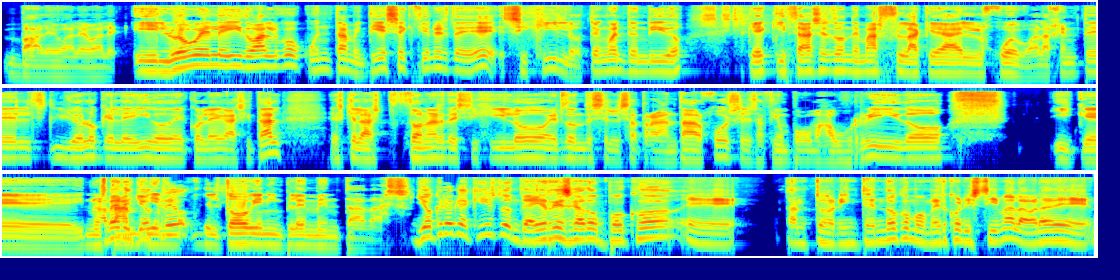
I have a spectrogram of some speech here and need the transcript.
Vale, vale, vale. Y luego he leído algo, cuéntame, tiene secciones de sigilo. Tengo entendido que quizás es donde más flaquea el juego. A la gente, yo lo que he leído de colegas y tal, es que las zonas de sigilo es donde se les atragantaba el juego, se les hacía un poco más aburrido y que no están del todo bien implementadas. Yo creo que aquí es donde hay arriesgado un poco eh, tanto Nintendo como Mercury Steam a la hora de,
